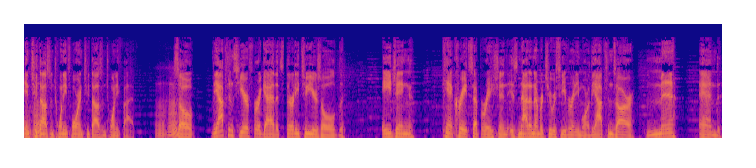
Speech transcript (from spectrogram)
in mm-hmm. 2024 and 2025. Mm-hmm. So the options here for a guy that's 32 years old, aging, can't create separation, is not a number two receiver anymore. The options are meh and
